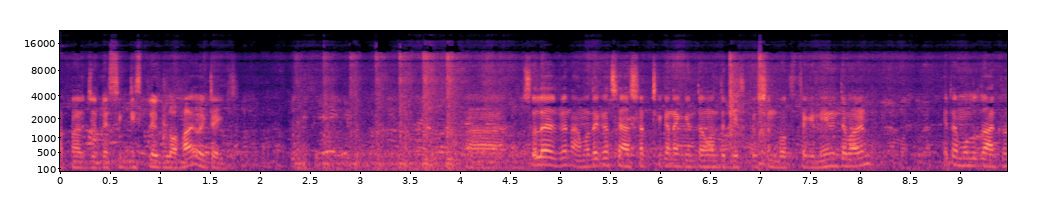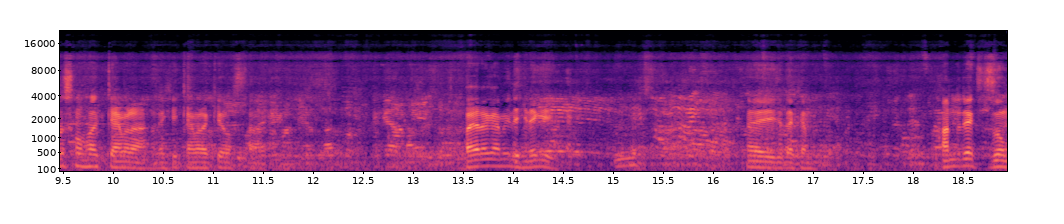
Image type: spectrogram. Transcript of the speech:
আপনার যে বেসিক ডিসপ্লেগুলো হয়, ওইটাই। চলে আসবেন। আমাদের কাছে আসার ঠিকানা কিন্তু আমাদের ডিসক্রিপশন বক্স থেকে নিয়ে নিতে পারেন। এটা মূলত আকর্ষণ হয় ক্যামেরা, দেখি ক্যামেরা কি অবস্থা। বাইরের আগে আমি দেখি নাকি? এই যে দেখেন। হান্ড্রেড এক্স জুম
